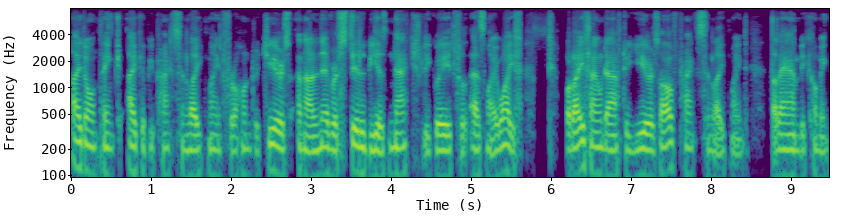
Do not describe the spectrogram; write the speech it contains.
I don't think I could be practicing Lightmind for 100 years and I'll never still be as naturally grateful as my wife. But I found after years of practicing Lightmind that I am becoming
